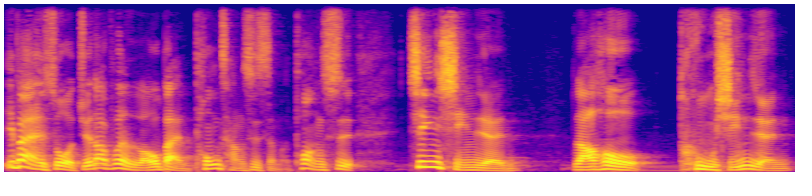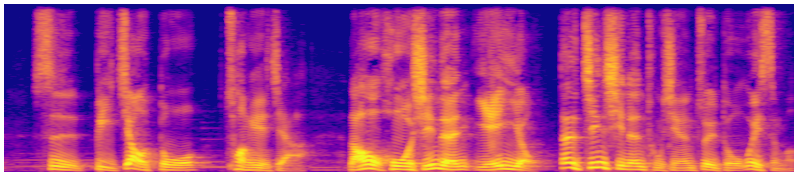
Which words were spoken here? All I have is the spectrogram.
一般来说，绝大部分的老板通常是什么？通常是金型人，然后土型人是比较多创业家。然后火星人也有，但是金型人、土型人最多。为什么？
